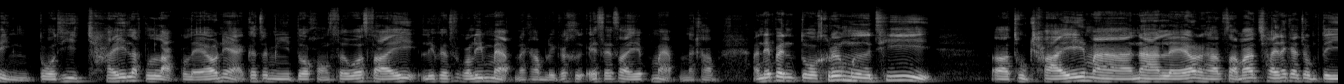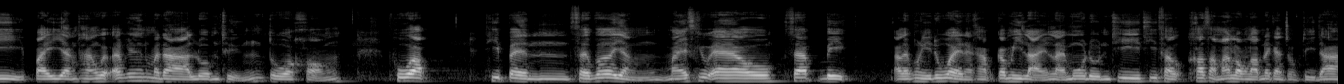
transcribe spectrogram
สิ่งตัวที่ใช้หลักๆแล้วเนี่ย ก็จะมีตัวของ Server Side Recovery Map นะครับ หรือก็คือ SSIF Map นะครับ อันนี้เป็นตัวเครื่องมือที่ ถูกใช้มานานแล้วนะครับ สามารถใช้ในการโจมตีไปยังทั้งเว็บแอปพลิเคชันธรรมดารวมถึงตัวของพวกที่เป็นเซิร์ฟเวอร์อย่าง MySQL Zabbix อะไรพวกนี้ด้วยนะครับ ก็มีหลายหลายโมดูลที่ที่เขาสามารถรองรับในการโจมตีได้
